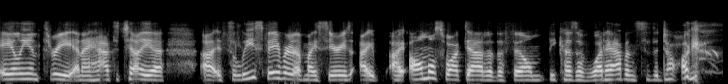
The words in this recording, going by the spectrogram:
Alien Three, and I have to tell you, uh, it's the least favorite of my series. I I almost walked out of the film because of what happens to the dog.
